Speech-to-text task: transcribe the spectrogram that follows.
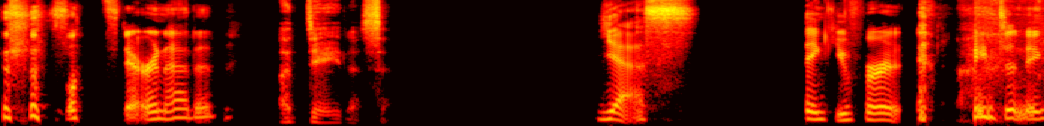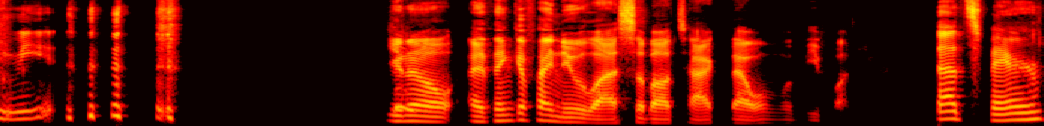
he's just like staring at it. a data center. Yes. Thank you for enlightening me. You know, I think if I knew less about tech, that one would be funnier. That's fair.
